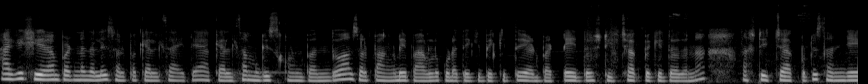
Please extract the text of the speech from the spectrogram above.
ಹಾಗೆ ಶ್ರೀರಂಗಪಟ್ಟಣದಲ್ಲಿ ಸ್ವಲ್ಪ ಕೆಲಸ ಐತೆ. ಆ ಕೆಲಸ ಮುಗಿಸ್ಕೊಂಡು ಬಂದು ಸ್ವಲ್ಪ ಅಂಗಡಿ ಬಾಗಿಲು ಕೂಡ ತೆಗಿಬೇಕಿತ್ತು. ಎರಡು ಬಟ್ಟೆ ಇದ್ದು ಸ್ಟಿಚ್ ಹಾಕಬೇಕಿತ್ತು ಅದನ್ನು. ಆ ಸ್ಟಿಚ್ ಹಾಕ್ಬಿಟ್ಟು ಸಂಜೆ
